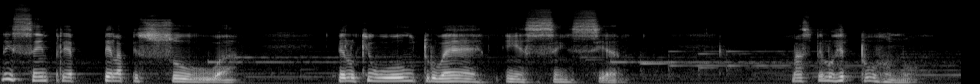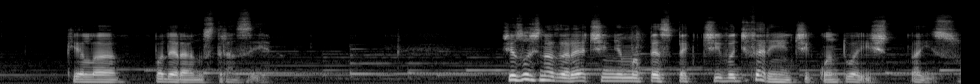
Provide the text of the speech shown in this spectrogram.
Nem sempre é pela pessoa, pelo que o outro é em essência, mas pelo retorno que ela poderá nos trazer. Jesus de Nazaré tinha uma perspectiva diferente quanto a isso.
